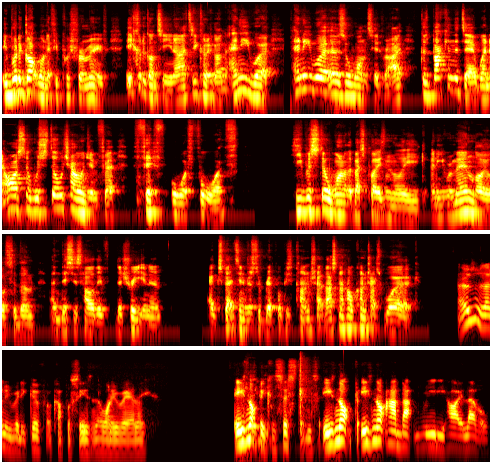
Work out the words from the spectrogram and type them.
he would have got one if he pushed for a move? He could have gone to United. He could have gone anywhere, anywhere Özil wanted, right? Because back in the day when Arsenal was still challenging for fifth or fourth, he was still one of the best players in the league, and he remained loyal to them. And this is how they've, they're treating him, expecting him just to rip up his contract. That's not how contracts work. Ozil was only really good for a couple of seasons, wasn't he? Really, he's not been consistent. He's not. He's not had that really high level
